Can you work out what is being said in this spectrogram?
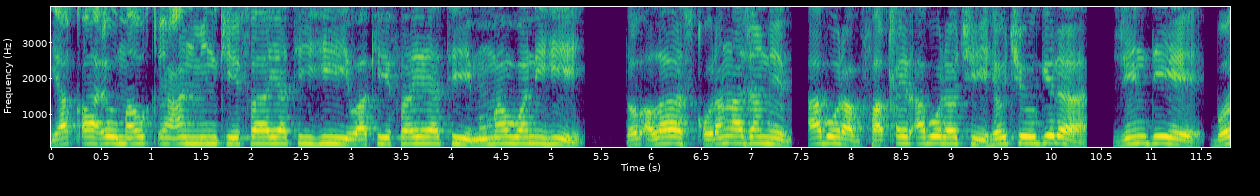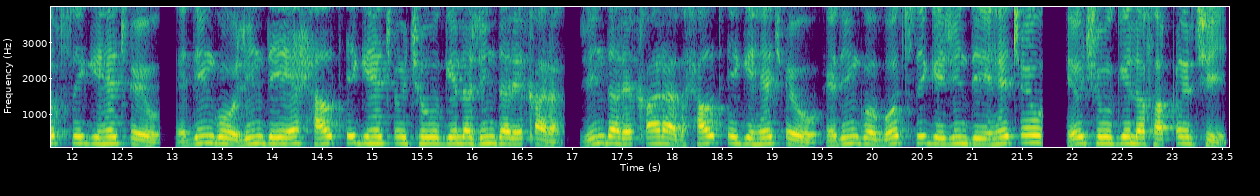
يقع موقعا من كفايته وكفاية ممونه. دب الله قرآن لجانب أبو رب فقير أبو ربشي هوشي وقلا جندي بوتس إجهجو هدينغو جندي حلت إجهجو شو قلا جندري قرب. جندري قرب حلت إجهجو هدينغو بوتس إجهجندي هجو هوشي فقيرشي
